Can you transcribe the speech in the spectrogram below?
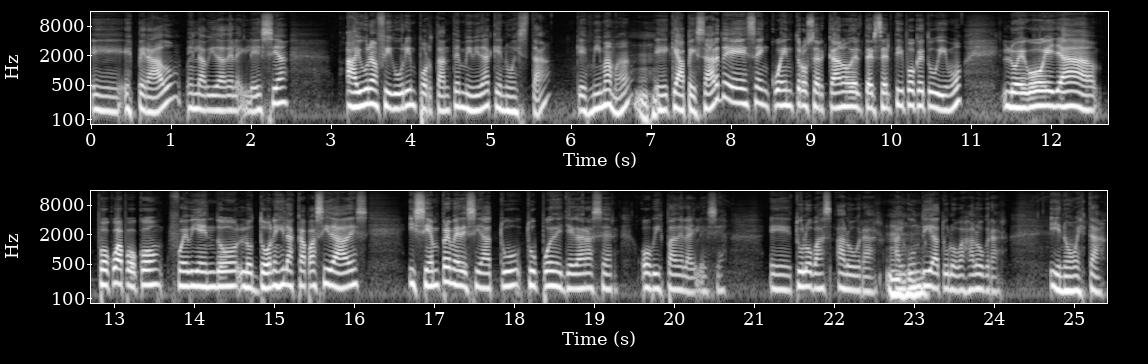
eh, esperado en la vida de la iglesia. Hay una figura importante en mi vida que no está, que es mi mamá, eh, que a pesar de ese encuentro cercano del tercer tipo que tuvimos, luego ella poco a poco fue viendo los dones y las capacidades y siempre me decía, tú, tú puedes llegar a ser obispa de la iglesia. eh, tú lo vas a lograr, algún día tú lo vas a lograr. Y no está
